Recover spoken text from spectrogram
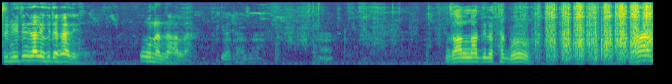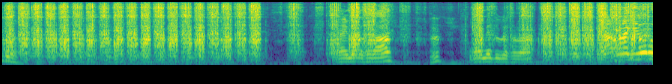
তিনি তিনি জালি খুঁজে খাই দিয়েছে উনার না হালা। জাল না দিলে থাকব। দুবে আমরা কি করব?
